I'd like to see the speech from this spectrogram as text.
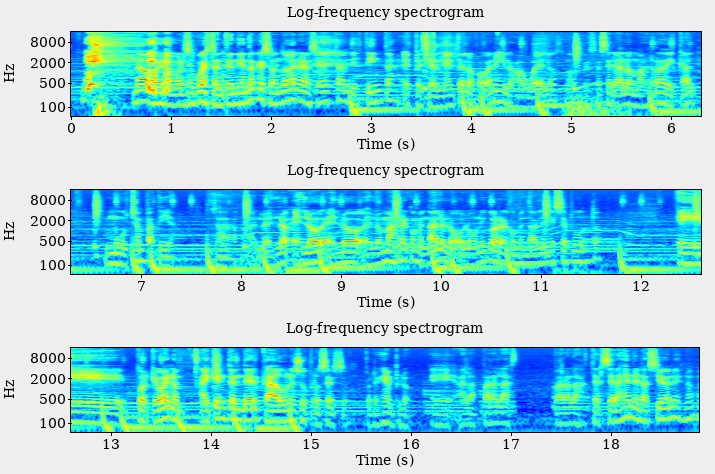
no, bueno, por supuesto, entendiendo que son dos generaciones tan distintas, especialmente los jóvenes y los abuelos, ¿no? eso sería lo más radical, mucha empatía. O sea, es lo, es lo, es lo, es lo más recomendable, lo, lo único recomendable en ese punto. Eh, porque bueno, hay que entender cada uno en su proceso. Por ejemplo, eh, a la, para, las, para las terceras generaciones, ¿no?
